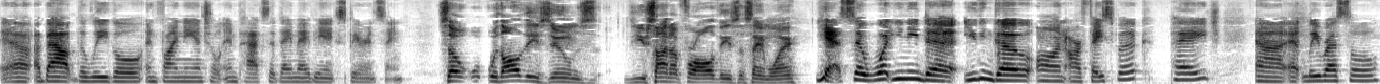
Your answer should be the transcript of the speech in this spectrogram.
uh, about the legal and financial impacts that they may be experiencing. So, with all these Zooms, do you sign up for all of these the same way? Yes. So what you need to, you can go on our Facebook page uh, at Lee Russell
